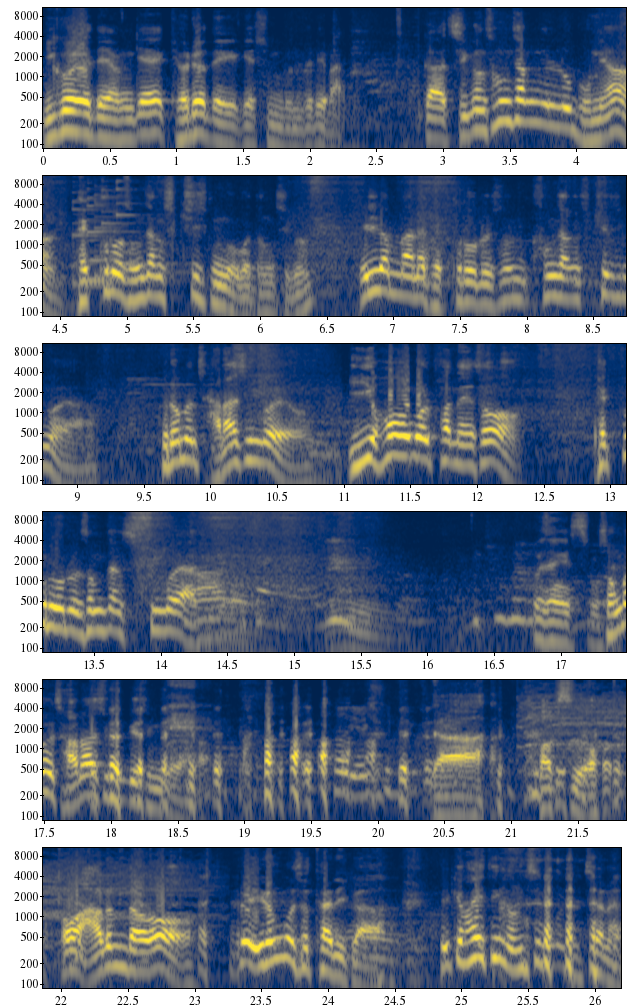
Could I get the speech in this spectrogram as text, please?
이거에 대한 게 결여되어 계신 분들이 많아요. 그러니까 지금 성장률로 보면 100% 성장시키신 거거든, 지금. 1년 만에 100%를 성장시키신 거야. 그러면 잘하신 거예요. 이 허허벌판에서 100%를 성장시킨 거야. 아, 네. 고생했습니다. 정말 잘하시고 계신 거야. 더 열심히 해줘. 야, 박수. 어, 아름다워. 그래, 이런 거 좋다니까. 이렇게 화이팅 넘치는 거 좋잖아.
